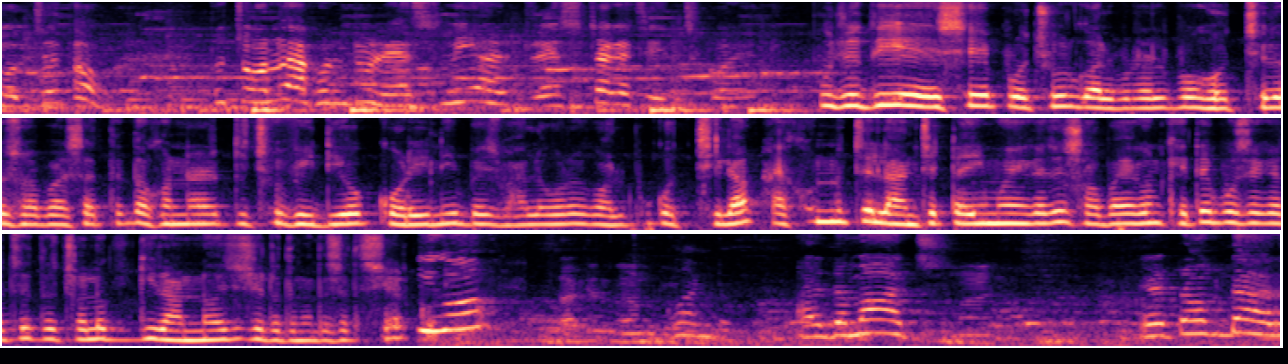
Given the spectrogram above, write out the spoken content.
চলছে তো। তো চলো এখন একটু রেস্ট নিই, আর ড্রেসটাকে চেঞ্জ করে নিই। পুজো দিয়ে এসে প্রচুর গল্প টল্প হচ্ছিল সবার সাথে তখন আর কিছু ভিডিও করিনি বেশ ভালো করে গল্প করছিলাম। এখন হচ্ছে লাঞ্চের টাইম হয়ে গেছে সবাই এখন খেতে বসে গেছে তো চলো কি কি রান্না হয়েছে সেটা তোমাদের সাথে শেয়ার কি গো আর এটা মাছ এটা টক ডাল।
